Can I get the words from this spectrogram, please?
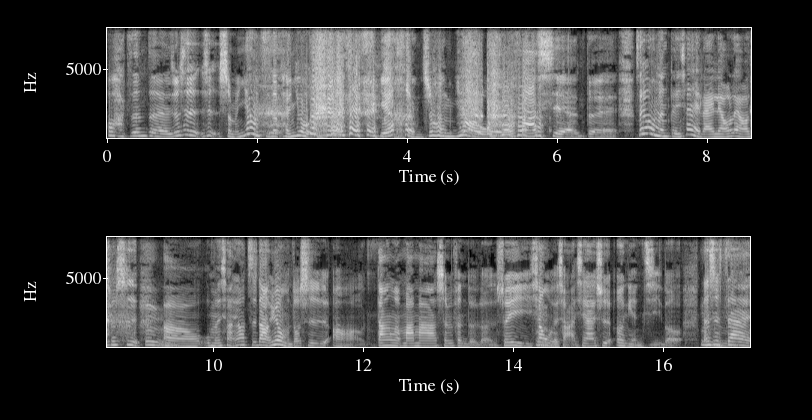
哇，真的就是是什么样子的朋友 圈也很重要。我发现，对，所以我们等一下也来聊聊，就是呃，我们想要知道，因为我们都是。呃，当了妈妈身份的人，所以像我的小孩现在是二年级了，嗯、但是在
